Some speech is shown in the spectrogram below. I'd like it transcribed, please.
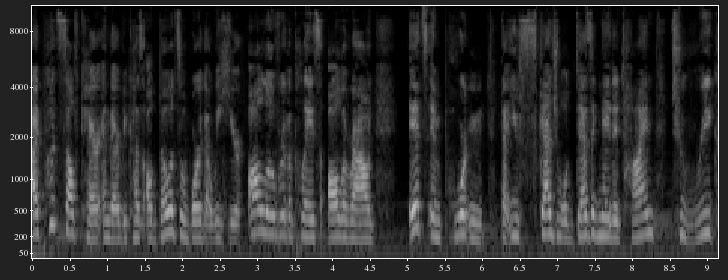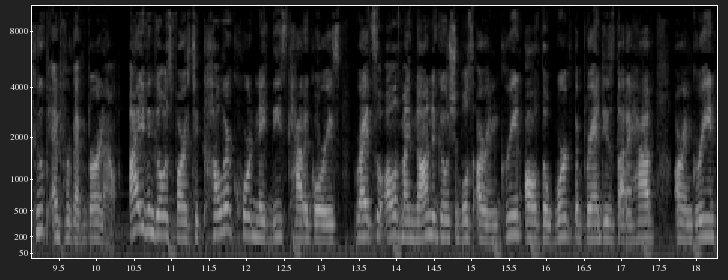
I put self care in there because although it's a word that we hear all over the place, all around, it's important that you schedule designated time to recoup and prevent burnout. I even go as far as to color coordinate these categories, right? So all of my non-negotiables are in green. All of the work, the brand deals that I have are in green.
